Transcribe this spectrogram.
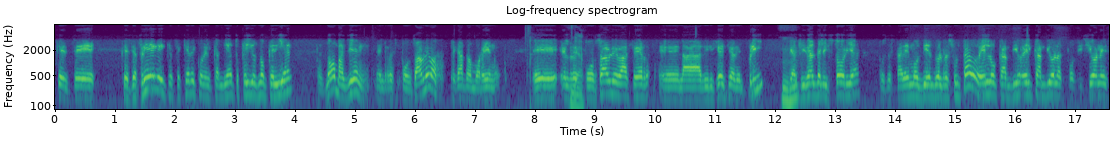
que se, que se friegue y que se quede con el candidato que ellos no querían, pues no, más bien, el responsable va a ser Alejandro Moreno. Eh, el responsable va a ser eh, la dirigencia del PRI y al final de la historia pues estaremos viendo el resultado. Él lo cambió, él cambió las posiciones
